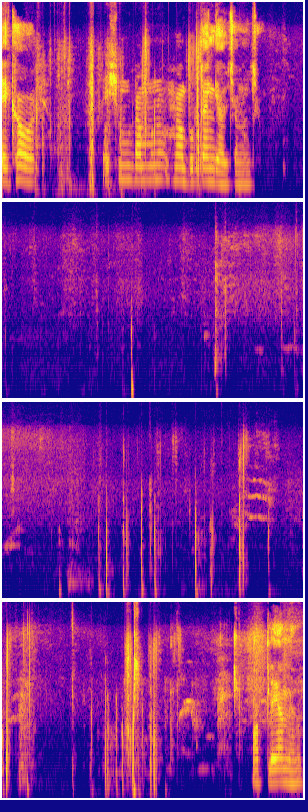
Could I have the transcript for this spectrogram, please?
Eka var. E şimdi ben bunu ha buradan geleceğim alacağım. Atlayamıyorum.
